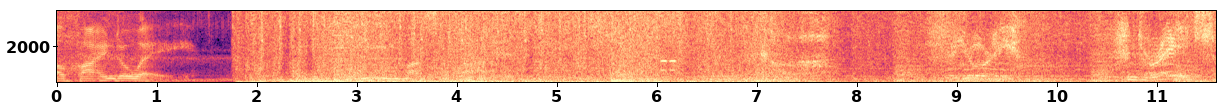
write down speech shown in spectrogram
shall find a way. You must not hesitate. Fury, and rage.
